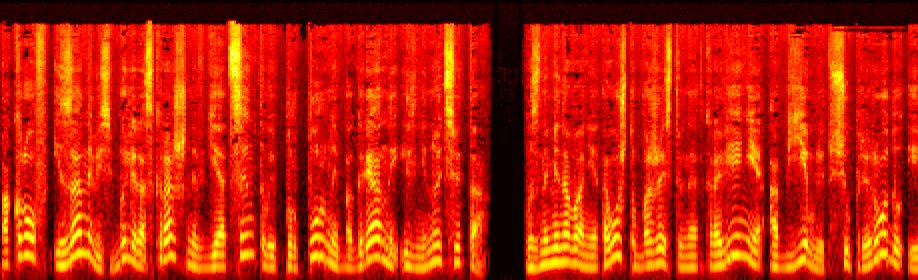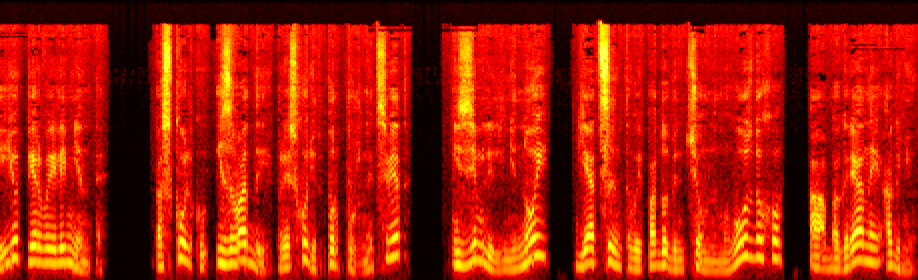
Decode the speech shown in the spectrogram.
Покров и занавесь были раскрашены в гиацинтовый, пурпурный, багряный и льняной цвета, в знаменование того, что божественное откровение объемлет всю природу и ее первые элементы, поскольку из воды происходит пурпурный цвет, из земли льняной, гиацинтовый подобен темному воздуху, а багряный – огню.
